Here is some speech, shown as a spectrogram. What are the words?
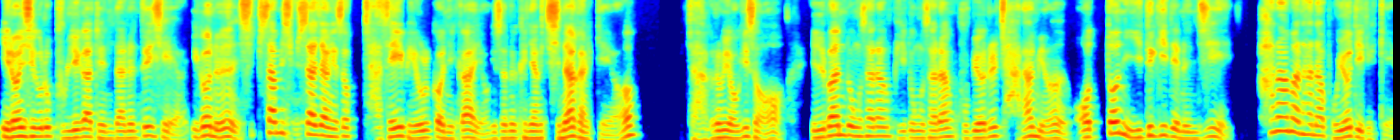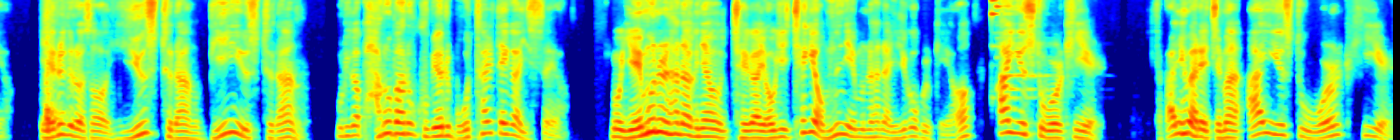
이런 식으로 분리가 된다는 뜻이에요. 이거는 13, 14장에서 자세히 배울 거니까 여기서는 그냥 지나갈게요. 자, 그럼 여기서 일반 동사랑 비동사랑 구별을 잘하면 어떤 이득이 되는지 하나만 하나 보여드릴게요. 예를 들어서 used랑 be used랑 우리가 바로바로 바로 구별을 못할 때가 있어요. 뭐 예문을 하나 그냥 제가 여기 책에 없는 예문을 하나 읽어볼게요. I used to work here. 자, 빨리 말했지만 I used to work here.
